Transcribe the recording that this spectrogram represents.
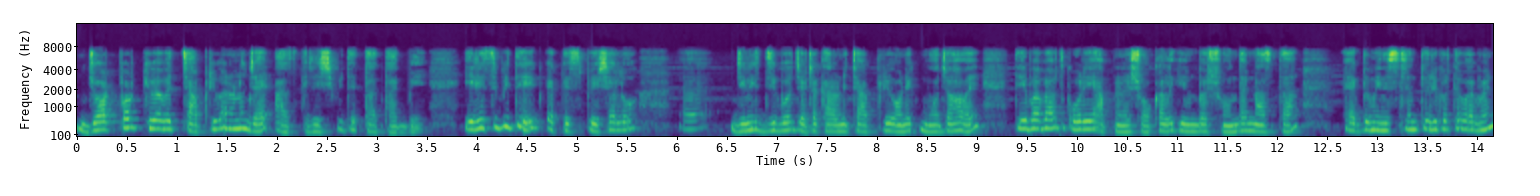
ঝটপট কীভাবে চাপড়ি বানানো যায় আজকের রেসিপিতে তা থাকবে। এই রেসিপিতে একটা স্পেশালও জিনিস দিব যেটা কারণে চাপড়ি অনেক মজা হয়। তো এভাবে করে আপনারা সকালে কিংবা সন্ধ্যার নাস্তা একদম ইনস্ট্যান্ট তৈরি করতে পারবেন।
